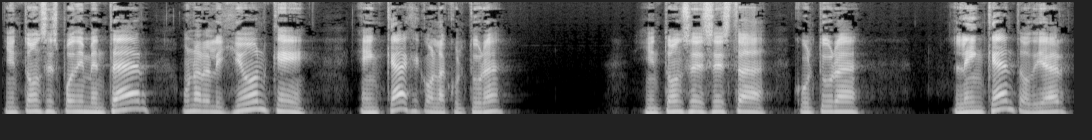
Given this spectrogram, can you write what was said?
y entonces puede inventar una religión que encaje con la cultura y entonces esta cultura le encanta odiar,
